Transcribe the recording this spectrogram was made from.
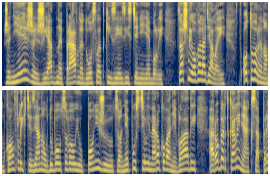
že nie, že žiadne právne dôsledky z jej zistení neboli. Zašli oveľa ďalej. V otvorenom konflikte s Janou Dubovcovou ju ponižujúco nepustili na rokovanie vlády a Robert Kaliňák sa pre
